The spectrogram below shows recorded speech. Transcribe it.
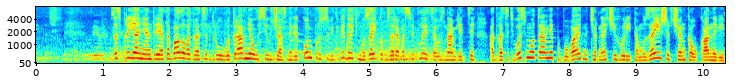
квіточки. За сприяння Андрія Табалова 22 травня усі учасники конкурсу відвідують музей Кобзарева Світлиця у Знам'янці, а 28 травня побувають на Чернечій горі та музеї Шевченка у Каневі.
